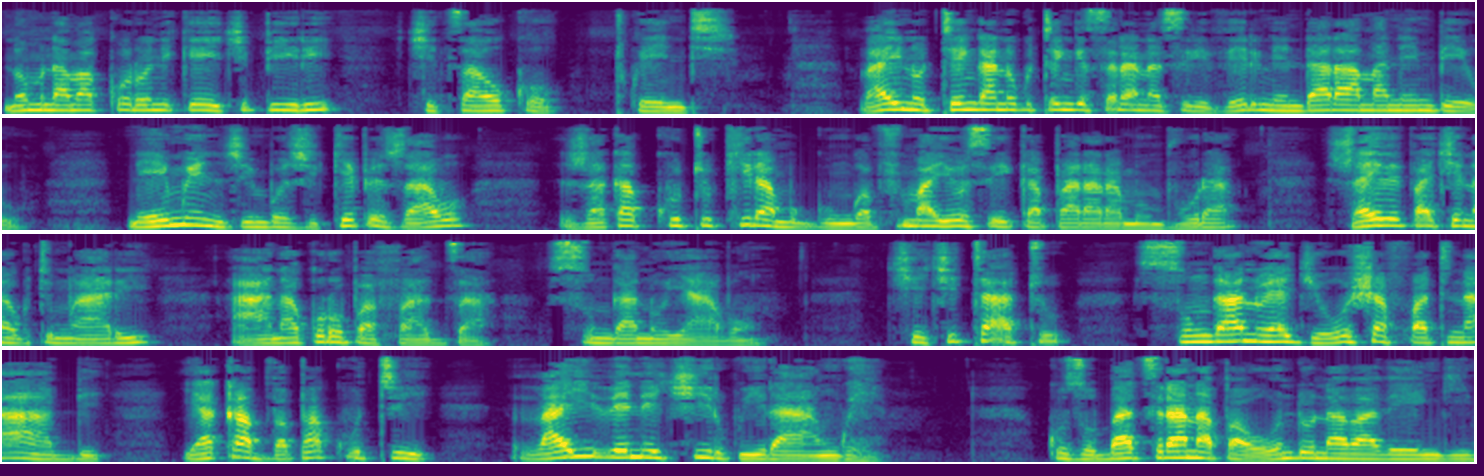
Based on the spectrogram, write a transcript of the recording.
nomuna makoronike echipiri chitsauko 20 vainotenga nokutengeserana sirivheri nendarama nembeu neimwe nzvimbo zvikepe zvavo zvakakutukira mugungwa pfuma yose ikaparara mumvura. Zvaive pachena kuti mwari haana kuropafadza sungano yavo. Chechitatu sungano yajehoshafati naahabhi yakabva pakuti vaive nechirwirangwe. Kuzobatsirana pahondo navavengi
